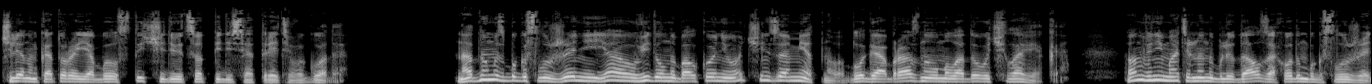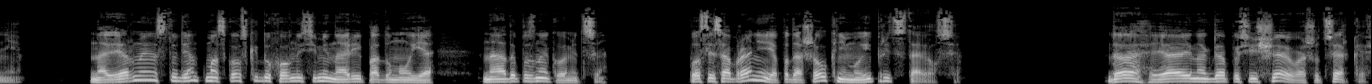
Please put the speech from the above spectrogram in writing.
членом которой я был с 1953 года. На одном из богослужений я увидел на балконе очень заметного, благообразного молодого человека. Он внимательно наблюдал за ходом богослужения. «Наверное, студент Московской духовной семинарии», — подумал я, — «надо познакомиться». После собрания я подошел к нему и представился. «Да, я иногда посещаю вашу церковь»,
